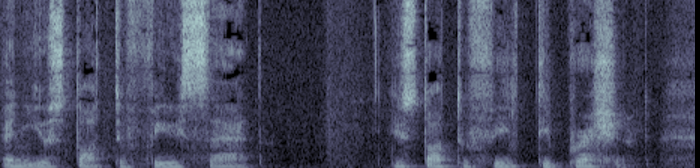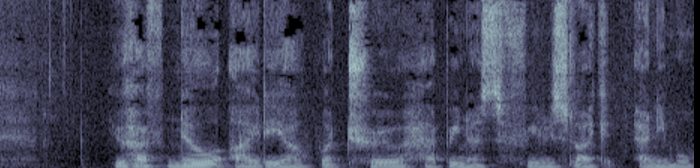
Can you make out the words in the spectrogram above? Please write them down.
and you start to feel sad. You start to feel depression you have no idea what true happiness feels like anymore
